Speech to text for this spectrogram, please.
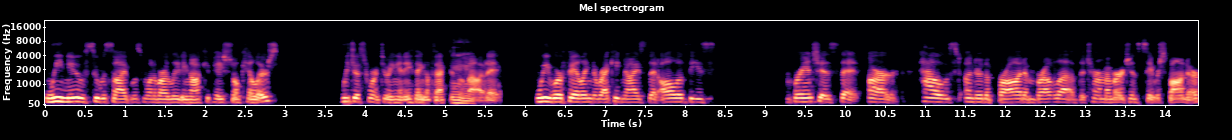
we knew suicide was one of our leading occupational killers. We just weren't doing anything effective mm. about it. We were failing to recognize that all of these branches that are housed under the broad umbrella of the term emergency responder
